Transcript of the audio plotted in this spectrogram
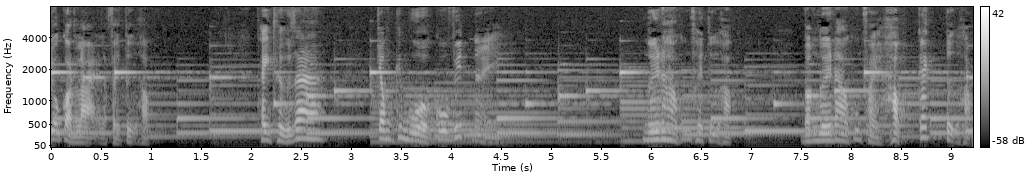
Chỗ còn lại là phải tự học. Thành thử ra trong cái mùa Covid này người nào cũng phải tự học và người nào cũng phải học cách tự học.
